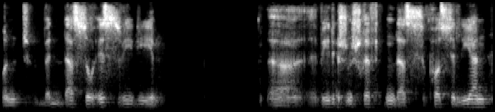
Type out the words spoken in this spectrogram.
Und wenn das so ist, wie die äh, vedischen Schriften das postulieren,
